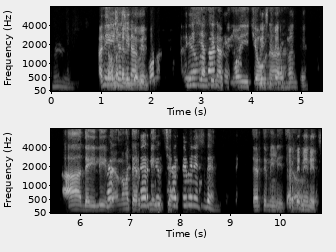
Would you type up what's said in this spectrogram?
Hmm. Ano yung isang sinabi gawin. mo? Ano yung isang sinabi mo? Yung show na, Abante. ah, daily. Pero mga 30 minutes yan. 30 minutes din. 30 Mm, minutes. 30 oh. minutes.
